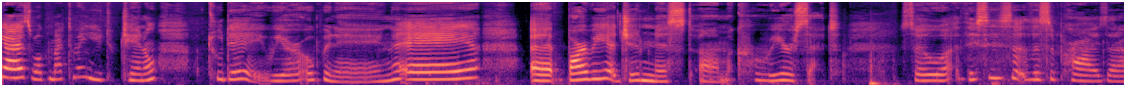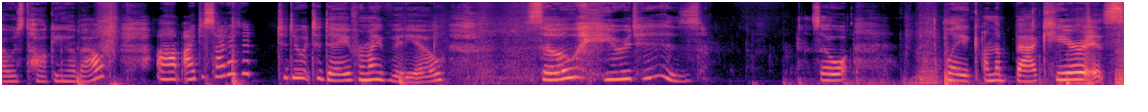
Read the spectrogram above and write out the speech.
guys, welcome back to my YouTube channel. Today we are opening a, a Barbie gymnast um, career set. So this is the surprise that I was talking about. Um, I decided to do it today for my video. So here it is. So like on the back here, it's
